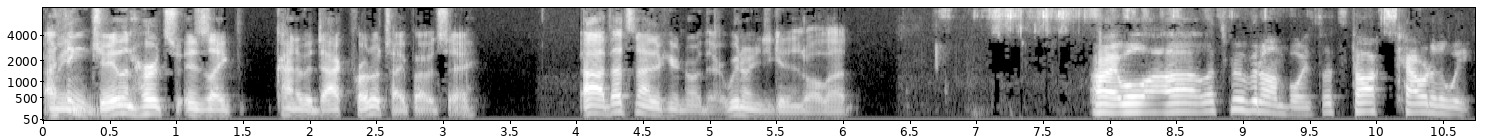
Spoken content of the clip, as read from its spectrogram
I, I mean, think- Jalen Hurts is like kind of a Dak prototype. I would say. Ah, that's neither here nor there. We don't need to get into all that. All right, well, uh, let's move it on, boys. Let's talk coward of the week.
